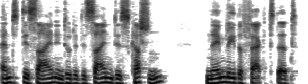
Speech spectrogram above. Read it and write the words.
and design into the design discussion, namely the fact that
